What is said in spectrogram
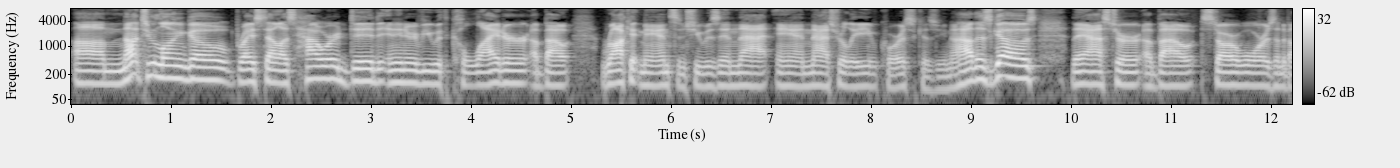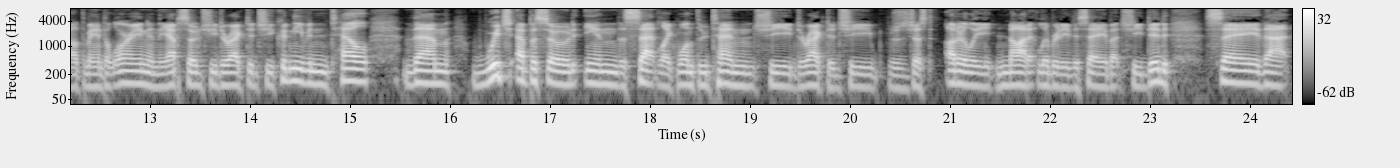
Um, not too long ago, Bryce Dallas Howard did an interview with Collider about Rocket Man since she was in that. And naturally, of course, because you know how this goes, they asked her about Star Wars and about The Mandalorian. In the episode she directed, she couldn't even tell them which episode in the set, like 1 through 10, she directed. She was just utterly not at liberty to say, but she did say that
